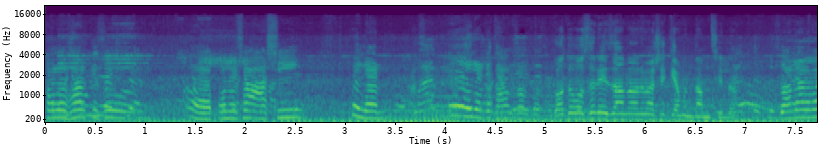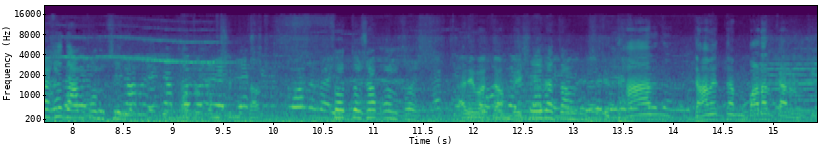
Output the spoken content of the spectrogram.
ষোলোশো কিছু পনেরোশো আশি বুঝলেন? গত বছর এই জানুয়ারি মাসে কেমন দাম ছিল? জানুয়ারি মাসে দাম কম ছিল। কত কম ছিল দাম? চোদ্দোশো পঞ্চাশ। আর এবার দাম বেশি। এবার দাম বেশি। ধান দামের দাম বাড়ার কারণ কি?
